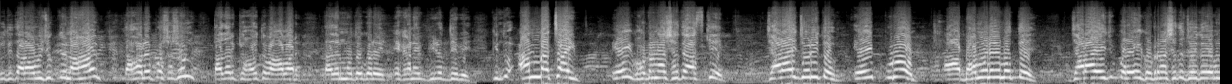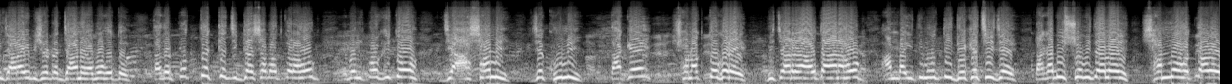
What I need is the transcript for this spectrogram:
যদি তারা অভিযুক্ত না হয়, তাহলে প্রশাসন তাদেরকে হয়তো আবার তাদের মতো করে এখানে ফেরত দেবে। কিন্তু আমরা চাই এই ঘটনার সাথে আজকে যারাই জড়িত, এই পুরো ভ্রমণের মধ্যে যারা এই এই ঘটনার সাথে জড়িত এবং যারা এই বিষয়টা জানে, অবগত, তাদের প্রত্যেককে জিজ্ঞাসাবাদ করা হোক এবং প্রকৃত যে আসামি, যে খুনি, তাকে শনাক্ত করে বিচারের আওতায় আনা হোক। আমরা ইতিমধ্যেই দেখেছি যে ঢাকা বিশ্ববিদ্যালয়ের সাম্য হত্যারও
